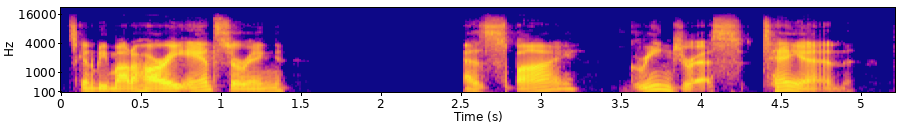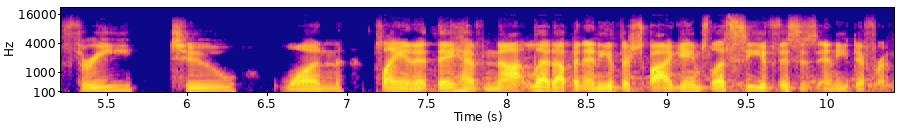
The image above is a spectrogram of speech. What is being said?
It's going to be Mata Hari answering as spy, green dress, Teien, three, two, one playing it. They have not let up in any of their spy games. Let's see if this is any different.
